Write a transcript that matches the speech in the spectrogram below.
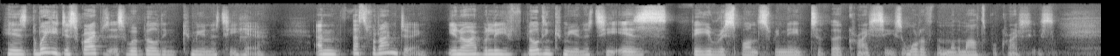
his, the way he describes it is we're building community here. And that's what I'm doing. You know, I believe building community is the response we need to the crises, all of them, the multiple crises.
